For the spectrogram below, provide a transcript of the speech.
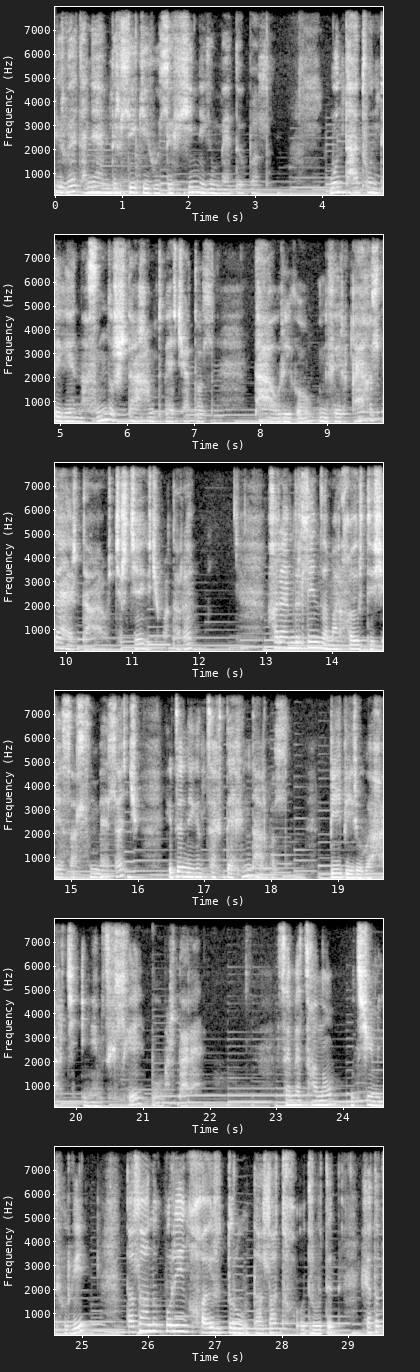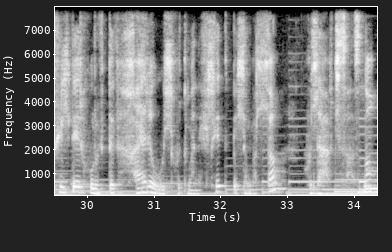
Хэрвээ таны амьдралыг гүйгүүлэх хэн нэгэн байдаг бол мөн та түүнтэйгээ насан туршдаа хамт байж чадвал та өөрийгөө үнэхээр гайхалтай хайртайгаа учирчээ гэж бодоорой. Хар амьдралын замаар хоёр тишээс алсан байлаач хэзээ нэгэн цагт дахин таарвал бие биерүүгээ харж инээмсэглэхээ бүү мартаарай. Сайн байцгаана уу? Үдшийн мэд хүргэе. 7 хоног бүрийн 2 4 7 дахь өдрүүдэд хятад хэл дээр хүрэгдэг хайрын үйлхүүд маань эхлэхэд бэлэн боллоо. Хүлээ авч сонсноо.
